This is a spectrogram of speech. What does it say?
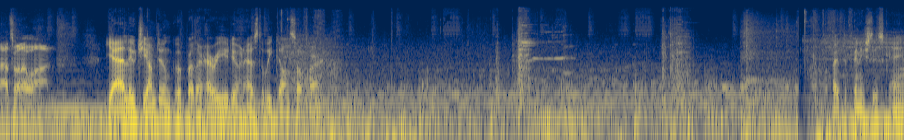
That's what I want. Yeah, Lucci, I'm doing good, brother. How are you doing? How's the week going so far? About to finish this game.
